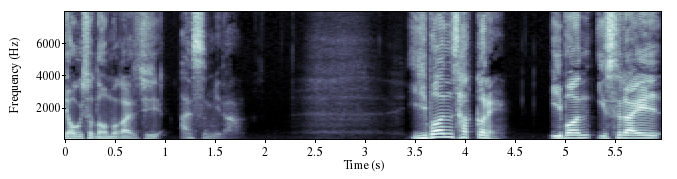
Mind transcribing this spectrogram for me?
여기서 넘어가지 않습니다. 이번 사건에 이번 이스라엘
